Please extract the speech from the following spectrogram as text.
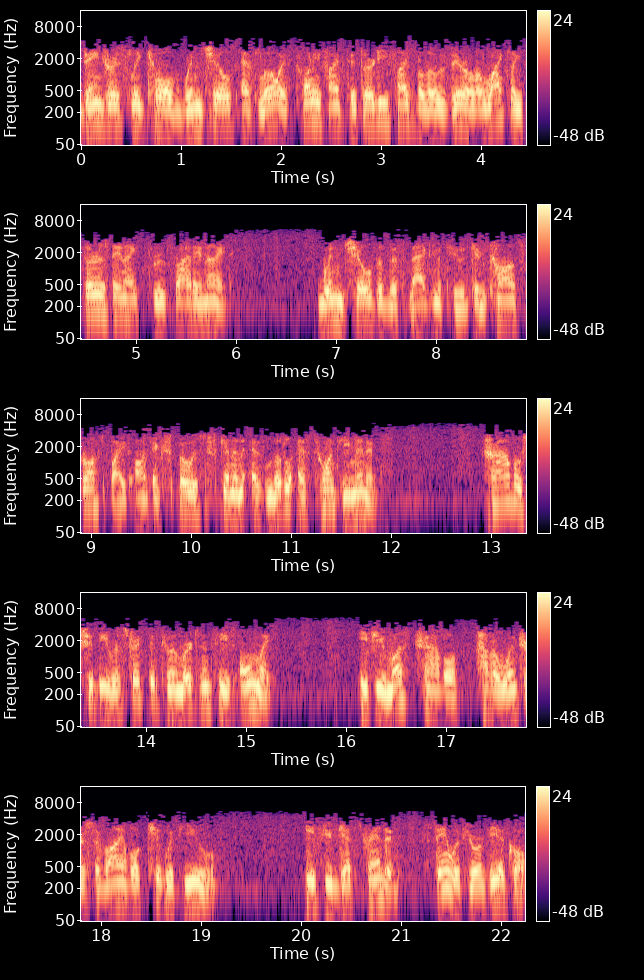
dangerously cold wind chills as low as 25 to 35 below zero are likely Thursday night through Friday night. Wind chills of this magnitude can cause frostbite on exposed skin in as little as 20 minutes. Travel should be restricted to emergencies only. If you must travel, have a winter survival kit with you. If you get stranded, stay with your vehicle.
